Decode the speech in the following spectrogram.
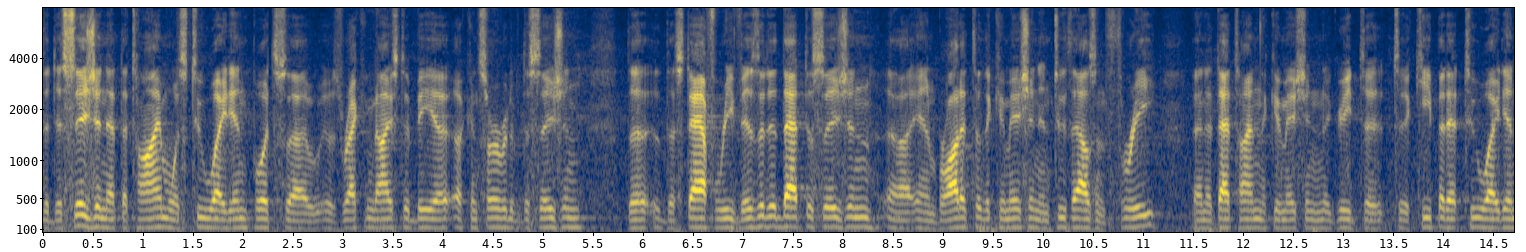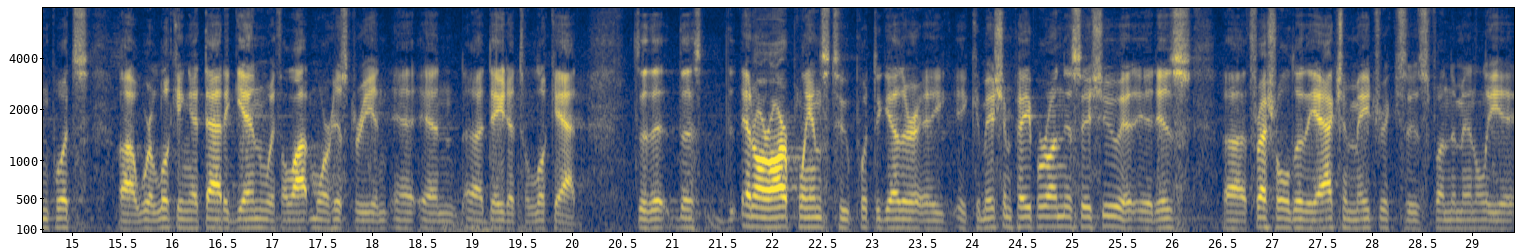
the decision at the time was two white inputs. Uh, It was recognized to be a a conservative decision. The, the staff revisited that decision uh, and brought it to the commission in 2003. And at that time, the commission agreed to, to keep it at two white inputs. Uh, We're looking at that again with a lot more history and, and uh, data to look at. So the, the the NRR plans to put together a, a commission paper on this issue. It, it is, uh, threshold of the action matrix is fundamentally a,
